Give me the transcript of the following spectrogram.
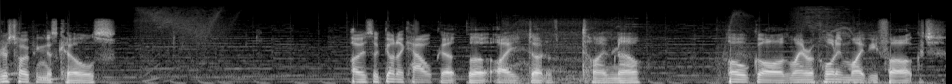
just hoping this kills. I was gonna calc it, but I don't have time now. Oh god, my recording might be fucked.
